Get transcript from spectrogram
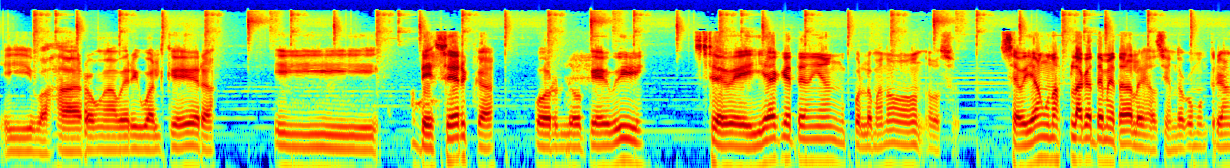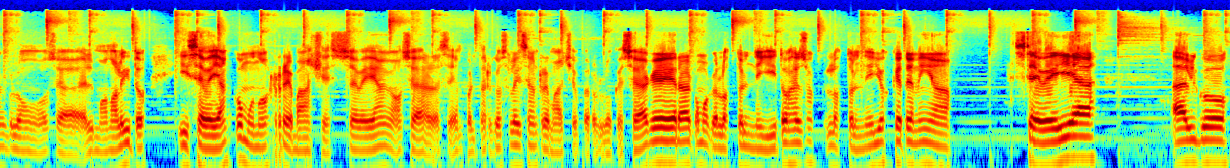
y bajaron a ver igual que era y de cerca por lo que vi, se veía que tenían, por lo menos, se veían unas placas de metales haciendo como un triángulo, o sea, el monolito, y se veían como unos remaches, se veían, o sea, en Puerto Rico se le dicen remaches, pero lo que sea que era como que los tornillitos esos, los tornillos que tenía, se veía algo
